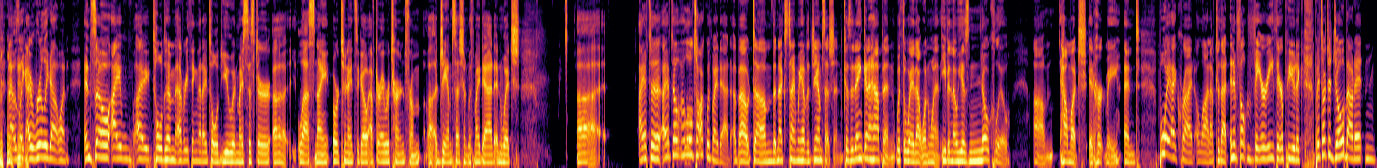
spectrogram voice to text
And I was like, I really got one. And so I I told him everything that I told you and my sister uh, last night or two nights ago after I returned from a jam session with my dad, in which uh, I have to I have to have a little talk with my dad about um, the next time we have a jam session because it ain't gonna happen with the way that one went, even though he has no clue um, how much it hurt me. And boy, I cried a lot after that, and it felt very therapeutic. But I talked to Joe about it, and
